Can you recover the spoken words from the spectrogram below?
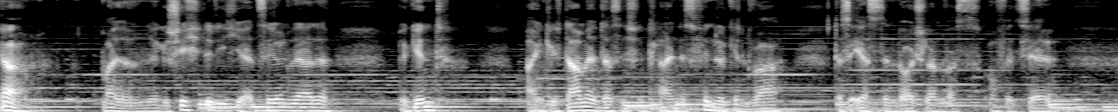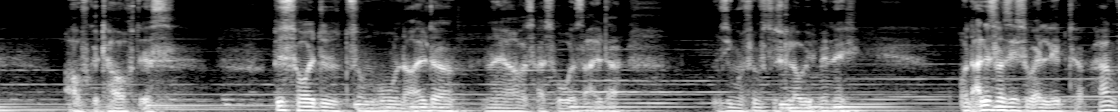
Ja, meine Geschichte, die ich hier erzählen werde, beginnt eigentlich damit, dass ich ein kleines Findelkind war, das erste in Deutschland, was offiziell aufgetaucht ist. Bis heute zum hohen Alter, naja, was heißt hohes Alter? 57 glaube ich bin ich. Und alles, was ich so erlebt habe,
